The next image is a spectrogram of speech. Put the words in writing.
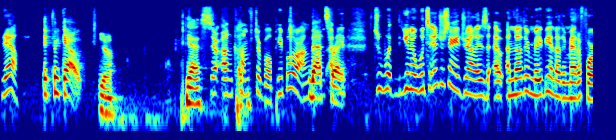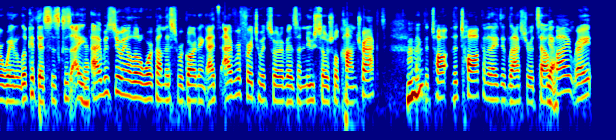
Yeah, They freak out. yeah. Yes. they're uncomfortable. People are uncomfortable. That's right. do what you know? What's interesting, Adriana, is uh, another maybe another metaphor way to look at this is because I, I was doing a little work on this regarding. I, I referred to it sort of as a new social contract, mm-hmm. like the talk the talk that I did last year at South Yeah. by, right?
